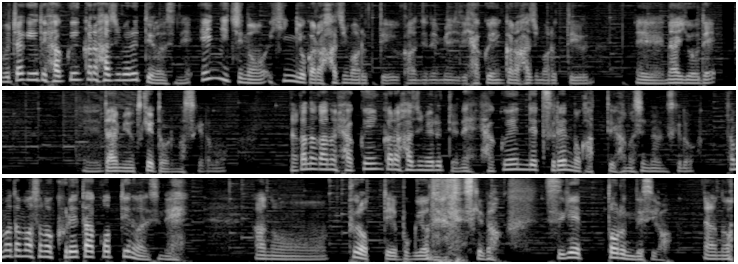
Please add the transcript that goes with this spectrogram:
ぶっちゃけ言うと100円から始めるっていうのはですね、縁日の金魚から始まるっていう感じのイメージで100円から始まるっていう、えー、内容で、えー、題名をつけておりますけども、なかなかあの100円から始めるっていうね、100円で釣れんのかっていう話になるんですけど、たまたまそのくれた子っていうのはですね、あの、プロって僕呼んでるんですけど、すげえ取るんですよ。あの、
